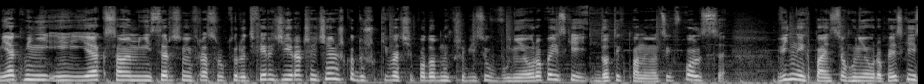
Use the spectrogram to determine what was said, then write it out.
Jak, mini, jak same Ministerstwo Infrastruktury twierdzi, raczej ciężko doszukiwać się podobnych przepisów w Unii Europejskiej do tych panujących w Polsce. W innych państwach Unii Europejskiej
